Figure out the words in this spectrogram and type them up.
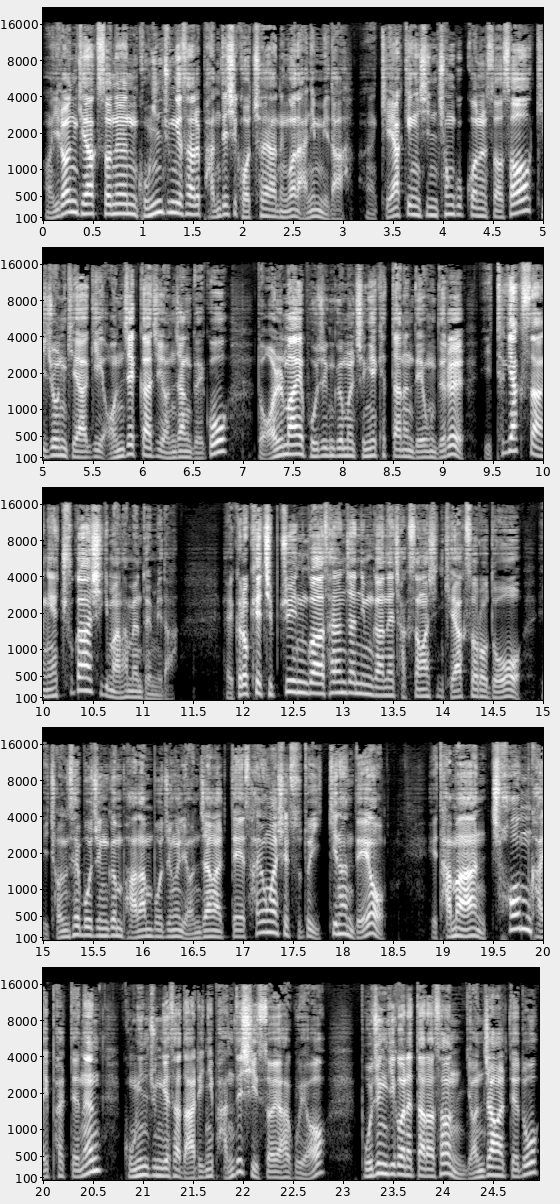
어, 이런 계약서는 공인중개사를 반드시 거쳐야 하는 건 아닙니다. 아, 계약갱신 청구권을 써서 기존 계약이 언제까지 연장되고 또 얼마의 보증금을 증액했다는 내용들을 이 특약사항에 추가하시기만 하면 됩니다. 예, 그렇게 집주인과 사연자님 간에 작성하신 계약서로도 전세보증금 반환보증을 연장할 때 사용하실 수도 있긴 한데요. 다만 처음 가입할 때는 공인중개사 날인이 반드시 있어야 하고요. 보증기관에 따라선 연장할 때도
